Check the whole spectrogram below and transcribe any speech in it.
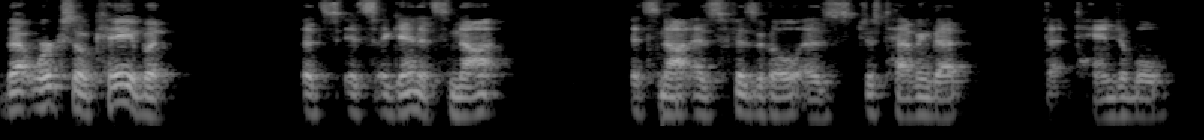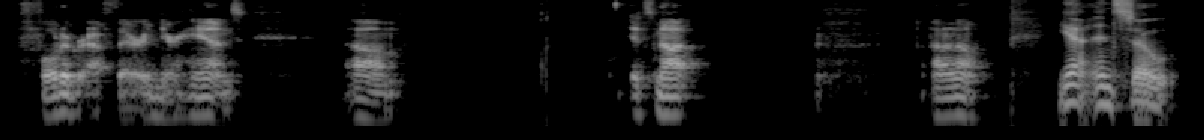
that works okay. But it's it's again, it's not it's not as physical as just having that that tangible photograph there in your hands. Um, it's not. I don't know. Yeah, and so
